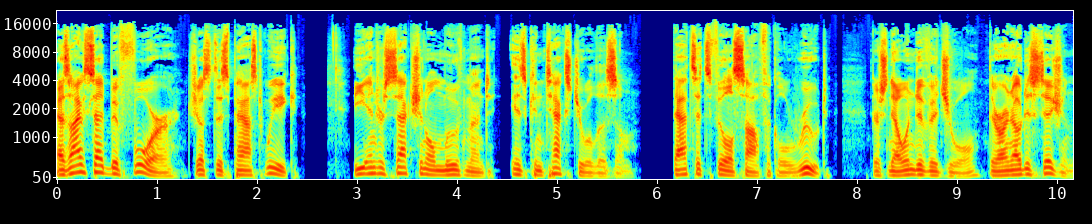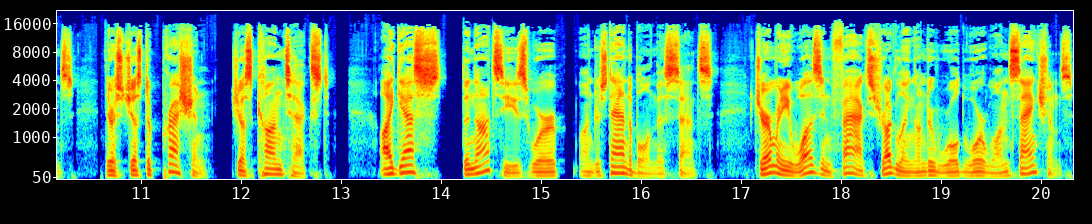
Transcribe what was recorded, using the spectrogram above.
As I've said before, just this past week, the intersectional movement is contextualism. That's its philosophical root. There's no individual, there are no decisions, there's just oppression, just context. I guess the Nazis were understandable in this sense. Germany was, in fact, struggling under World War I sanctions.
